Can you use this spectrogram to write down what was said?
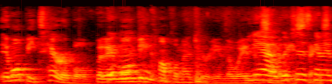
It won't be terrible, but it, It won't, won't be complimentary in the way that Yeah, some of which these is gonna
